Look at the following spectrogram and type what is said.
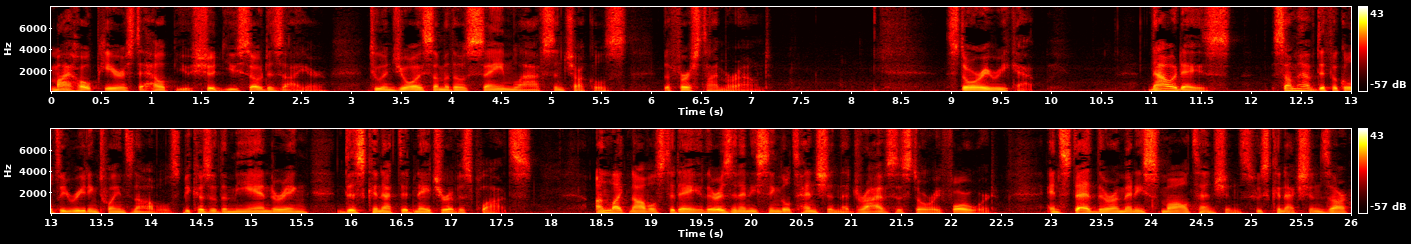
My hope here is to help you, should you so desire, to enjoy some of those same laughs and chuckles the first time around. Story recap. Nowadays, some have difficulty reading Twain's novels because of the meandering, disconnected nature of his plots. Unlike novels today, there isn't any single tension that drives the story forward. Instead, there are many small tensions whose connections are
